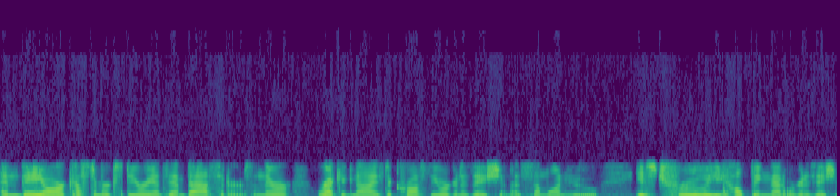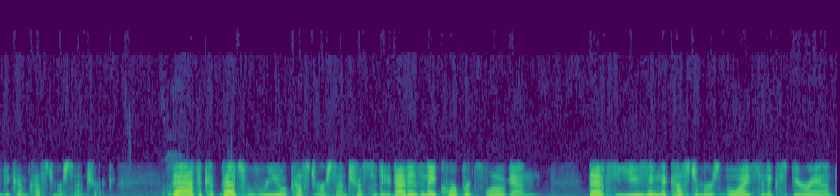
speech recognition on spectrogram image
And they are customer experience ambassadors, and they're recognized across the organization as someone who is truly helping that organization become customer centric. That's, that's real customer centricity. That isn't a corporate slogan. That's using the customer's voice and experience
